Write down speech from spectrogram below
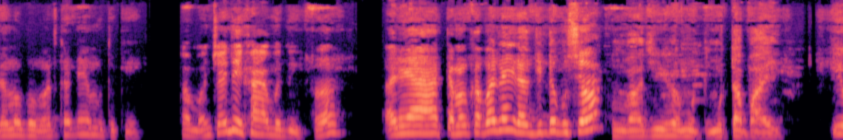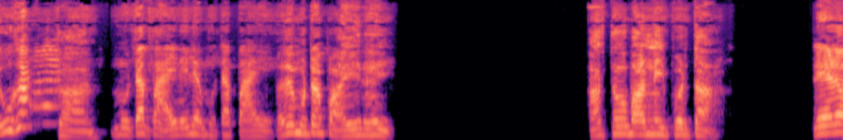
રમો ભમત કરી દે એમ તું કે તમને ચોય દેખાય બધી? હ. અરે આ તમને ખબર નહીં રવજી તો પૂછો. વાજી હો મોટા પાયે. એવું ખા તાન. મોટા ભાઈ નહીં લે મોટા ભાઈ અરે મોટા પાયે નહીં. આ તો બાર નહીં પડતા. લેડો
